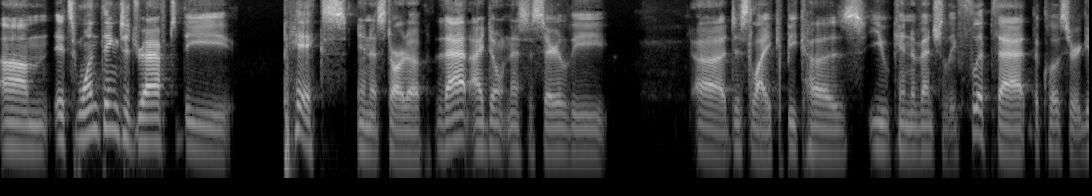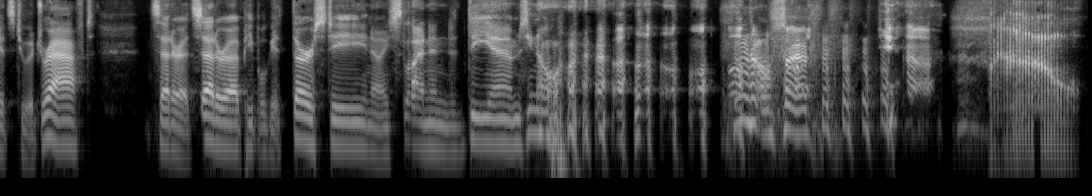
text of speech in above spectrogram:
um it's one thing to draft the picks in a startup that i don't necessarily uh, dislike because you can eventually flip that the closer it gets to a draft, et cetera, et cetera. People get thirsty, you know, you slide into DMs, you know. You know what I'm saying?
